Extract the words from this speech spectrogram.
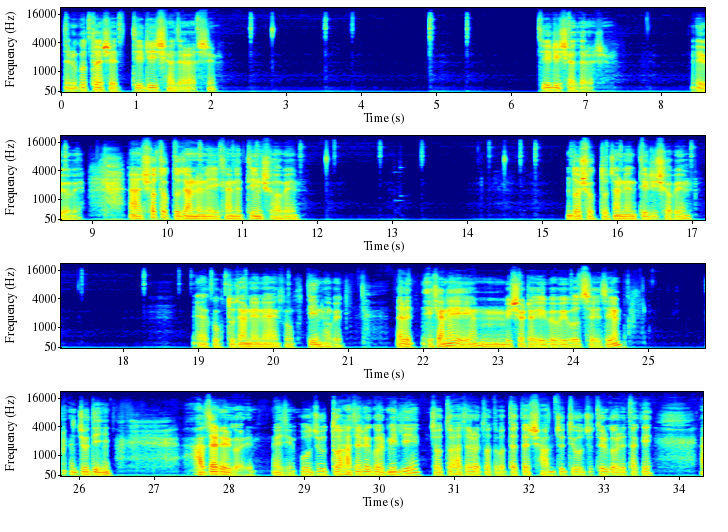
তাহলে কত আসে তিরিশ হাজার আসে। তিরিশ হাজার আসে। এইভাবে। শতক তো জানেন এখানে তিনশো হবে। দশক তো জানেন তিরিশ হবে। একক তো জানেন একক তিন হবে। তাহলে এখানে বিষয়টা এইভাবেই বলছে যে, যদি হাজারের ঘরে এই যে অজু তো হাজারের ঘর মিলিয়ে যত হাজার তত তাতে সাত যদি অজুতের ঘরে থাকে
